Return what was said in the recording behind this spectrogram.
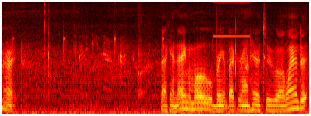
Alright. Back in angle mode, we'll bring it back around here to uh, land it.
